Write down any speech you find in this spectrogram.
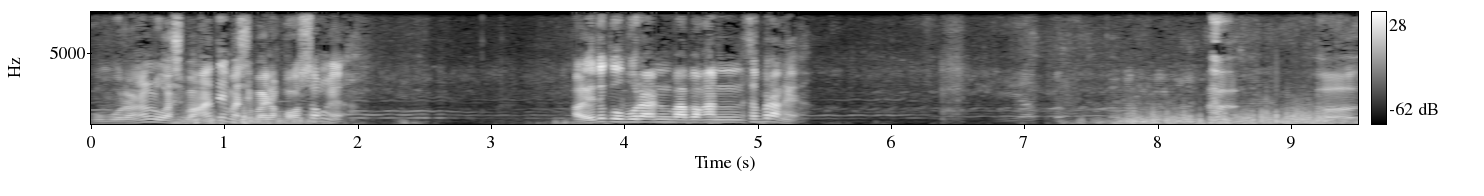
Kuburannya luas banget ya, masih banyak kosong ya. Kalau itu kuburan babakan seberang ya? Iya, udah. Oh.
